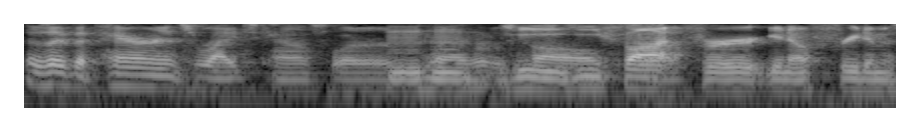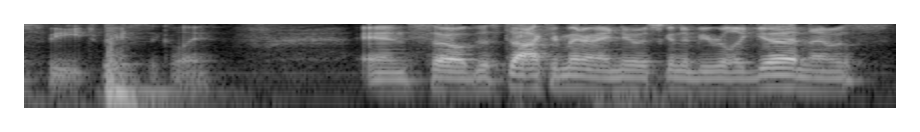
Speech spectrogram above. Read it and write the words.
It was like the parents' rights counselor. whatever it was Mm-hmm. He, called, he fought so. for you know freedom of speech basically, and so this documentary I knew was going to be really good, and I was.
